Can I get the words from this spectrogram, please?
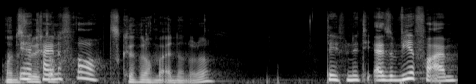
Und ja, keine doch, Frau. Das können wir doch mal ändern, oder? Definitiv. Also wir vor allem.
